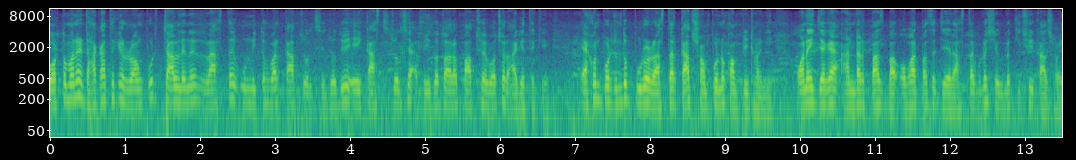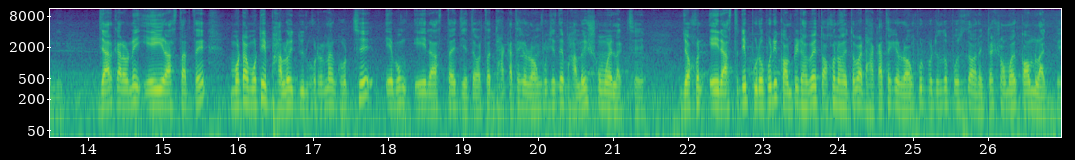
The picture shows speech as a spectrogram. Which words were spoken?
বর্তমানে ঢাকা থেকে রংপুর চার লেনের রাস্তায় উন্নীত হবার কাজ চলছে, যদিও এই কাজটি চলছে বিগত আরও পাঁচ, ছয় বছর আগে থেকে। এখন পর্যন্ত পুরো রাস্তার কাজ সম্পূর্ণ কমপ্লিট হয়নি। অনেক জায়গায় আন্ডারপাস বা ওভারপাসের যে রাস্তাগুলো, সেগুলো কিছুই কাজ হয়নি। যার কারণে এই রাস্তাতে মোটামুটি ভালোই দুর্ঘটনা ঘটছে এবং এই রাস্তায় যেতে, অর্থাৎ ঢাকা থেকে রংপুর যেতে ভালোই সময় লাগছে। যখন এই রাস্তাটি পুরোপুরি কমপ্লিট হবে, তখন হয়তো বা ঢাকা থেকে রংপুর পর্যন্ত পৌঁছতে অনেকটা সময় কম লাগবে।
